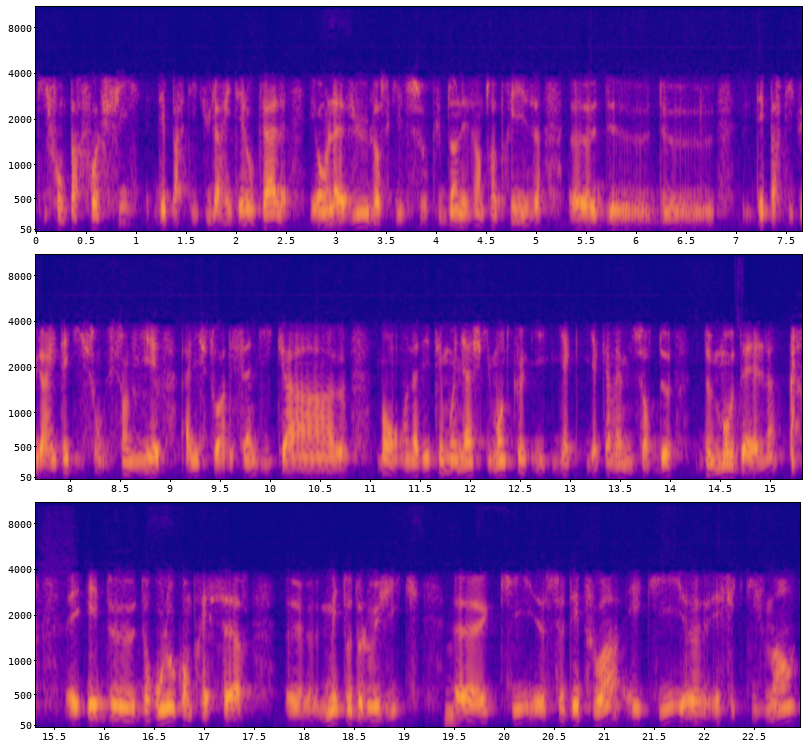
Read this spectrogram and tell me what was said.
qui font parfois fi des particularités locales, et on l'a vu lorsqu'ils s'occupent dans les entreprises euh, de, de, des particularités qui sont, qui sont liées à l'histoire des syndicats. Euh, bon, on a des témoignages qui montrent qu'il y a, il y a quand même une sorte de, de modèle et, et de, de rouleau compresseur euh, méthodologique euh, qui euh, se déploie et qui effectivement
